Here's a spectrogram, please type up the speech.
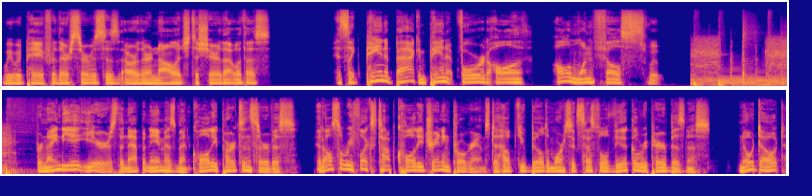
We would pay for their services or their knowledge to share that with us. It's like paying it back and paying it forward all, all in one fell swoop. For 98 years, the Napa name has meant quality parts and service. It also reflects top quality training programs to help you build a more successful vehicle repair business. No doubt,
